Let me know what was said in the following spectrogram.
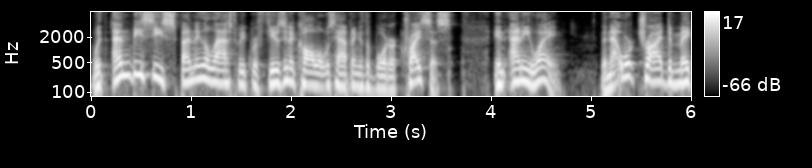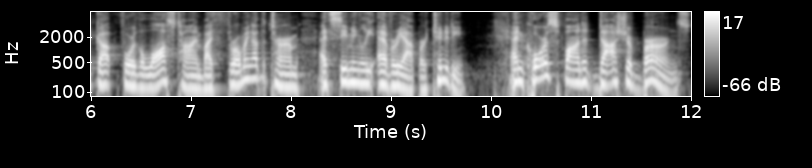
with NBC spending the last week refusing to call what was happening at the border crisis in any way, the network tried to make up for the lost time by throwing out the term at seemingly every opportunity. And correspondent Dasha Burns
